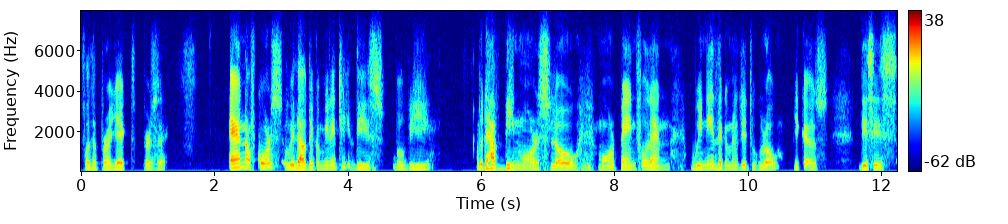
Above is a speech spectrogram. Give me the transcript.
for the project per se. And of course, without the community, this will be would have been more slow, more painful, and we need the community to grow because this is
